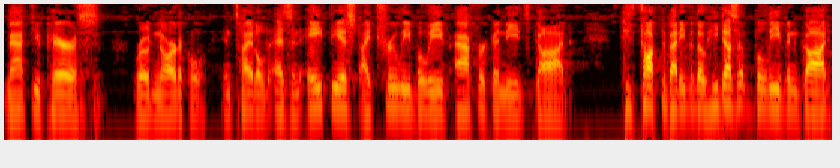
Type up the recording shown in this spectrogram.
Matthew Parris wrote an article entitled, As an Atheist, I Truly Believe Africa Needs God he talked about even though he doesn't believe in God,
